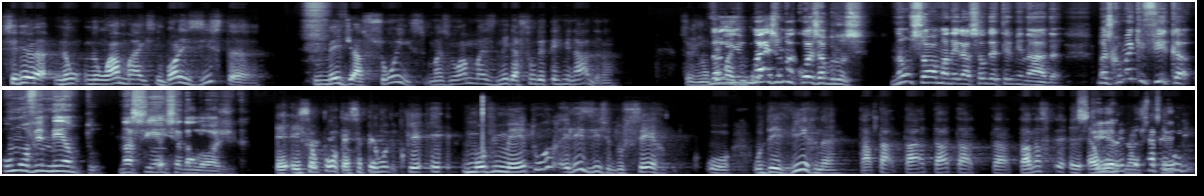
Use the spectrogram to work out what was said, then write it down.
seria. Não, não há mais. Embora exista mediações, mas não há mais negação determinada, né? Ou seja, não, não tem mais. E mais uma coisa, Bruce. Não só uma negação determinada, mas como é que fica o movimento na ciência da lógica? É, esse é o ponto, essa é a pergunta, porque o movimento ele existe do ser o, o devir, né? Tá, tá, tá, tá, tá, tá, tá nas, é, ser, é o momento da categoria.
